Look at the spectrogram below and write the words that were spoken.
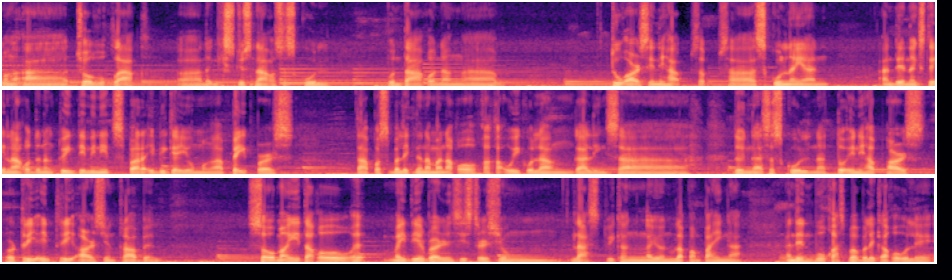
mga ah, 12 o'clock ah, nag-excuse na ako sa school. Punta ako ng ah, 2 hours and a half sa, sa school na yan. And then nagstay lang ako doon ng 20 minutes para ibigay yung mga papers. Tapos balik na naman ako. Kakauwi ko lang galing sa doon nga sa school na 2 and a half hours or 3 3 hours yung travel. So makita ko eh, my dear brothers and sisters yung last week hanggang ngayon wala pang pahinga. And then bukas babalik ako uli.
